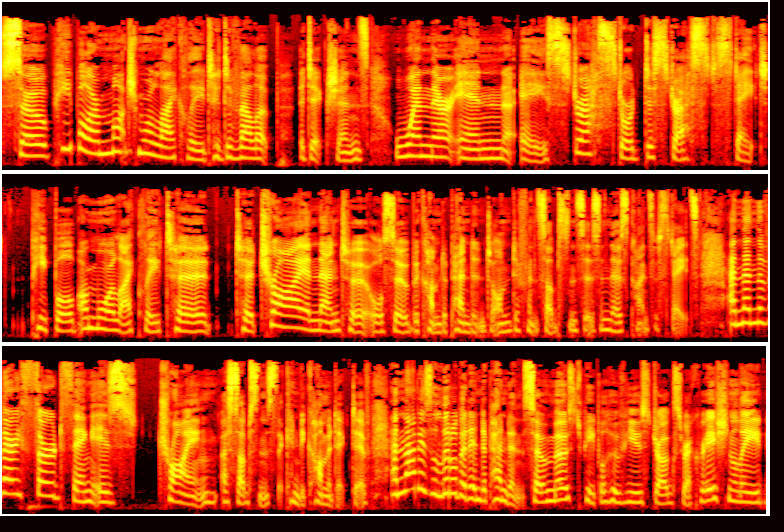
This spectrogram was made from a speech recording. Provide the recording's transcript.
So people are much more likely to develop addictions when they're in a stressed or distressed state. People are more likely to to try and then to also become dependent on different substances in those kinds of states. And then the very third thing is trying a substance that can become addictive. And that is a little bit independent. So most people who've used drugs recreationally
